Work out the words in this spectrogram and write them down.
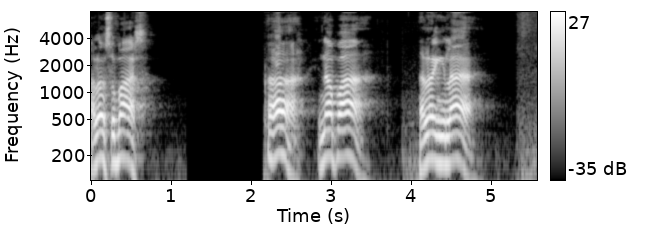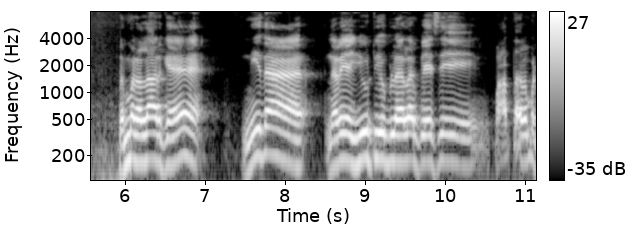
ஹலோ சுபாஷ். ஆ என்னப்பா? நல்லா இருக்கீங்களா ரொம்ப நல்லா இருக்கேன் நீ தான் நிறைய யூடியூப்லலாம் பேசி பார்த்தா ரொம்ப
